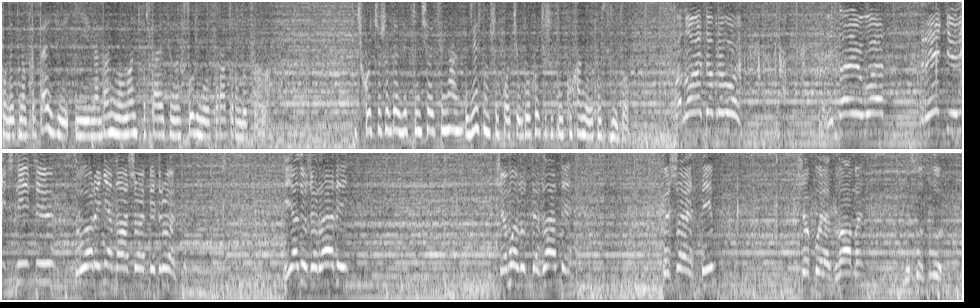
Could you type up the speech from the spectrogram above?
ходить на протезі і на даний момент вертається на службу оператором БПЛА. Чи Хочу, щоб я закінчилась війна? Звісно, що хочу, бо хочу, щоб мій коханий вернувся додому. Панове добровольці, вітаю вас з третьою річницею створення нашого підрозділу. І я дуже радий, що можу сказати, пишаюсь тим, що поряд з вами несу службу.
